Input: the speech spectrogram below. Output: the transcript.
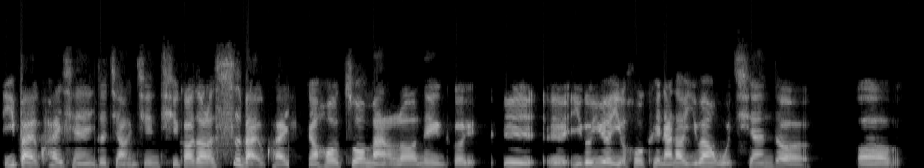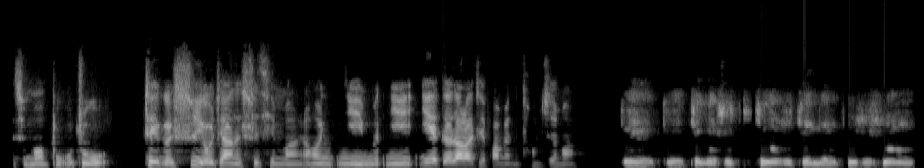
一百块钱的奖金提高到了四百块，然后做满了那个日呃一个月以后可以拿到一万五千的呃什么补助，这个是有这样的事情吗？然后你们你你也得到了这方面的通知吗？对对，这个是这个是真的，就是说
